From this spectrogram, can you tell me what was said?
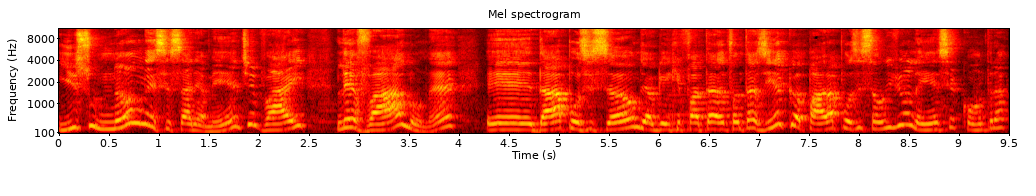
E isso não necessariamente vai levá-lo né, é, da posição de alguém que fantasia para a posição de violência contra,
